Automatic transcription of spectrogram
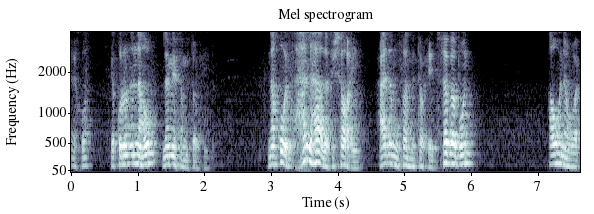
يا إخوة؟ يقولون أنه لم يفهم التوحيد. نقول هل هذا في الشرع عدم فهم التوحيد سبب أو نوع؟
